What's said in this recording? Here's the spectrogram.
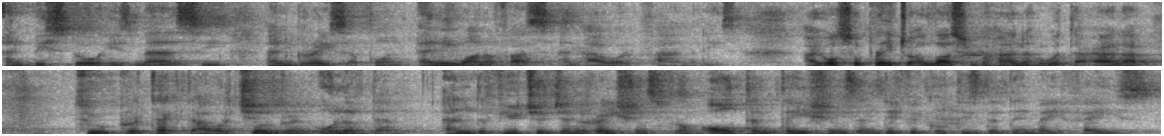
and bestow His mercy and grace upon any one of us and our families. I also pray to Allah subhanahu wa ta'ala to protect our children, all of them, and the future generations from all temptations and difficulties that they may face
